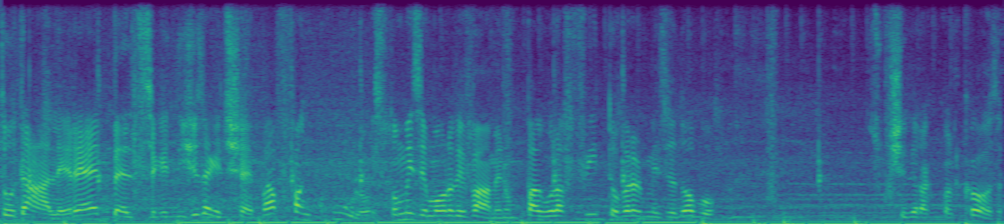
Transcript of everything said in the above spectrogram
totale, Rebels che dice sai che c'è, vaffanculo, sto mese muoro di fame, non pago l'affitto, però il mese dopo succederà qualcosa.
